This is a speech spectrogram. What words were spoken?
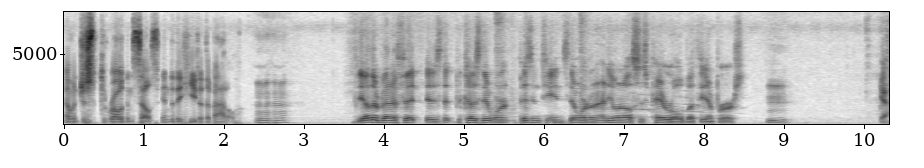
and would just throw themselves into the heat of the battle. Mm-hmm. The other benefit is that because they weren't Byzantines, they weren't on anyone else's payroll but the emperor's. Hmm. Yeah.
